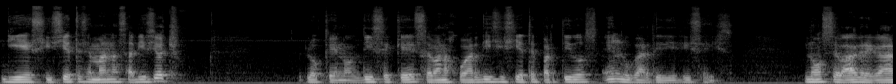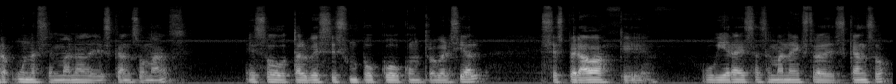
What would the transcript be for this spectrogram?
17 semanas a 18 lo que nos dice que se van a jugar 17 partidos en lugar de 16 no se va a agregar una semana de descanso más. Eso tal vez es un poco controversial. Se esperaba que hubiera esa semana extra de descanso.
